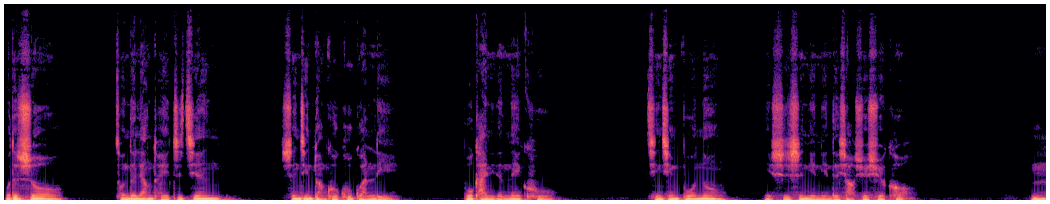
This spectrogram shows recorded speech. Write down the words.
我的手从你的两腿之间伸进短裤裤管里，拨开你的内裤，轻轻拨弄你湿湿黏黏的小穴穴口。嗯，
